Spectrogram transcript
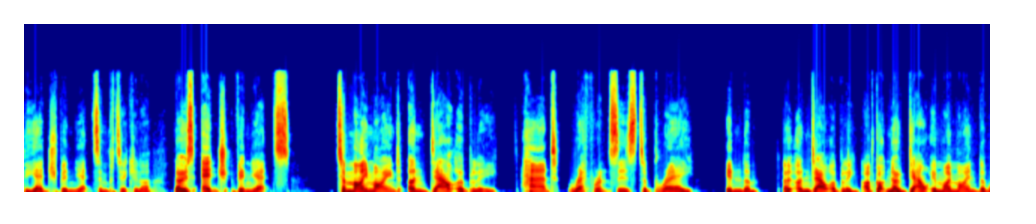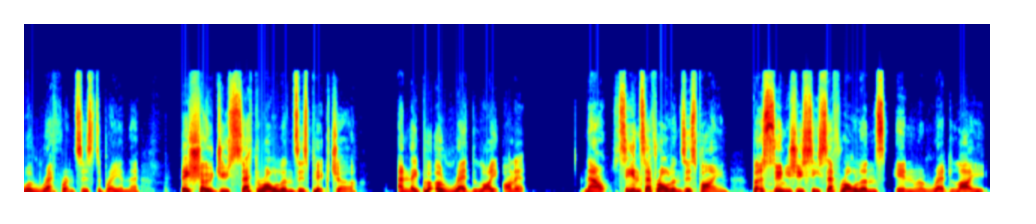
the Edge vignettes in particular. Those Edge vignettes, to my mind, undoubtedly had references to Bray in them. Uh, undoubtedly. I've got no doubt in my mind there were references to Bray in there. They showed you Seth Rollins' picture and they put a red light on it. Now, seeing Seth Rollins is fine, but as soon as you see Seth Rollins in a red light,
